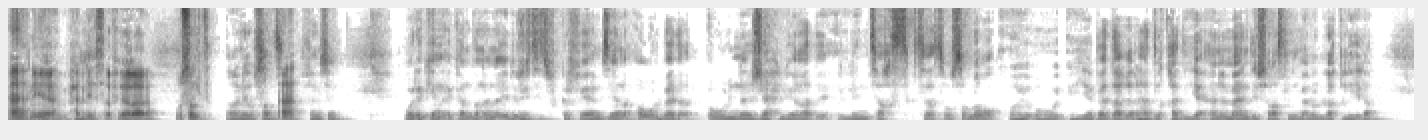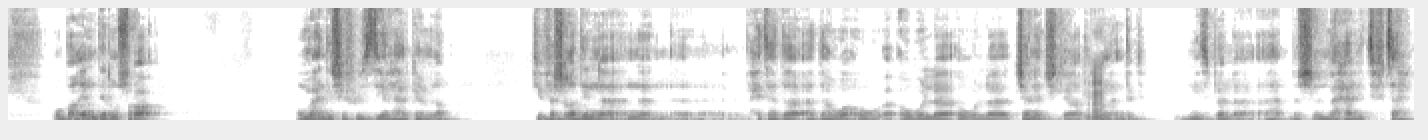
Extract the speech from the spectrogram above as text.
هاني بحال لي صافي راه وصلت. راني وصلت آه. فهمتي؟ ولكن كنظن أنا إلا جيتي تفكر فيها مزيان أول بعد أول نجاح اللي غادي اللي أنت خصك توصل له هي بعد غير هذه القضية أنا ما عنديش رأس المال ولا قليلة وباغي ندير مشروع وما عنديش الفلوس ديالها كاملة كيفاش غادي ن... حيت هذا هذا هو أول أول تشالنج اللي غادي يكون. عندك بالنسبة ل... باش المحل يتفتح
